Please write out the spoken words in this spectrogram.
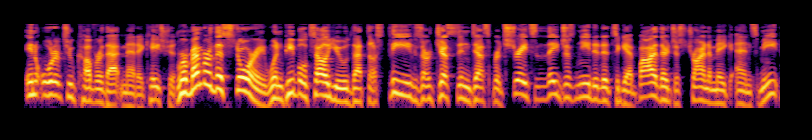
in order to cover that medication. Remember this story when people tell you that the thieves are just in desperate straits, they just needed it to get by, they're just trying to make ends meet,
